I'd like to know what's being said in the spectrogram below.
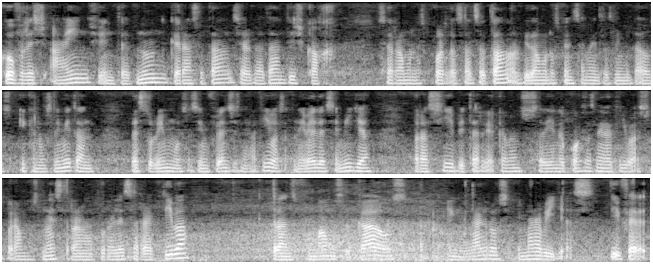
Kofresh Ain, Shintetnun, Kerasatan, Sergatan, Tishkach. Cerramos las puertas al Satán, olvidamos los pensamientos limitados y que nos limitan, destruimos las influencias negativas a nivel de semilla para así evitar que acaben sucediendo cosas negativas. Superamos nuestra naturaleza reactiva, transformamos el caos en milagros y maravillas. Tiferet.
